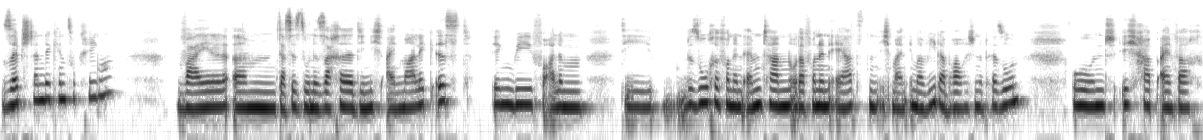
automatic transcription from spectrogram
selbstständig hinzukriegen, weil ähm, das ist so eine Sache, die nicht einmalig ist. Irgendwie vor allem die Besuche von den Ämtern oder von den Ärzten. Ich meine, immer wieder brauche ich eine Person. Und ich habe einfach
